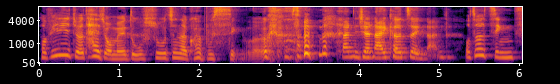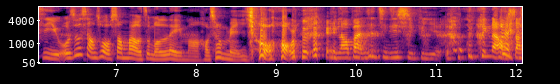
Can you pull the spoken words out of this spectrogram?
和 PD 觉得太久没读书，真的快不行了。那你觉得哪一科最难？我就是经济，我就想说，我上班有这么累吗？好像没有，好累。你老板是经济系毕业的，听了好伤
